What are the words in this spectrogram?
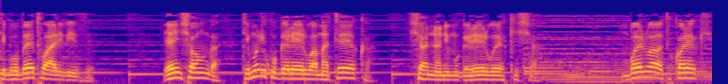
tibubetwaririze enshonga timuli kugererwa amateka shana ni mugererwe kisha. Mbwenu tukoreke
